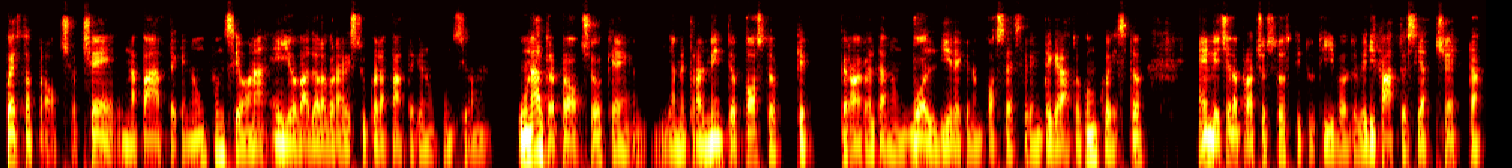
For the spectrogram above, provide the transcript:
questo approccio. C'è una parte che non funziona e io vado a lavorare su quella parte che non funziona. Un altro approccio, che è diametralmente opposto, che però in realtà non vuol dire che non possa essere integrato con questo, è invece l'approccio sostitutivo, dove di fatto si accetta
